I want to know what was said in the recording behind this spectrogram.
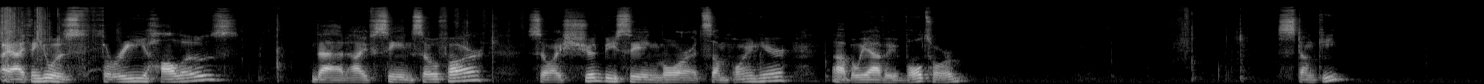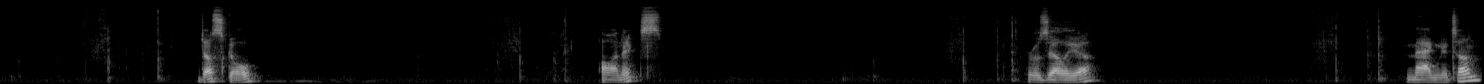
I, I think it was three holos that I've seen so far. So I should be seeing more at some point here. Uh, but we have a Voltorb, Stunky, Duskull, Onix, Roselia, Magneton,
